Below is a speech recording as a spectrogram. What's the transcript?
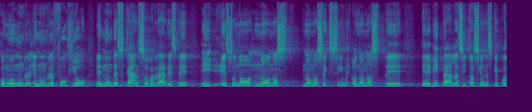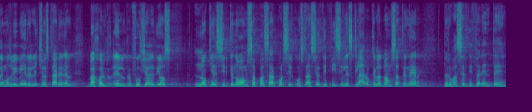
como en un refugio, en un descanso, ¿verdad? Este, y eso no, no, nos, no nos exime o no nos eh, evita las situaciones que podemos vivir. El hecho de estar en el, bajo el refugio de Dios no quiere decir que no vamos a pasar por circunstancias difíciles. Claro que las vamos a tener, pero va a ser diferente.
